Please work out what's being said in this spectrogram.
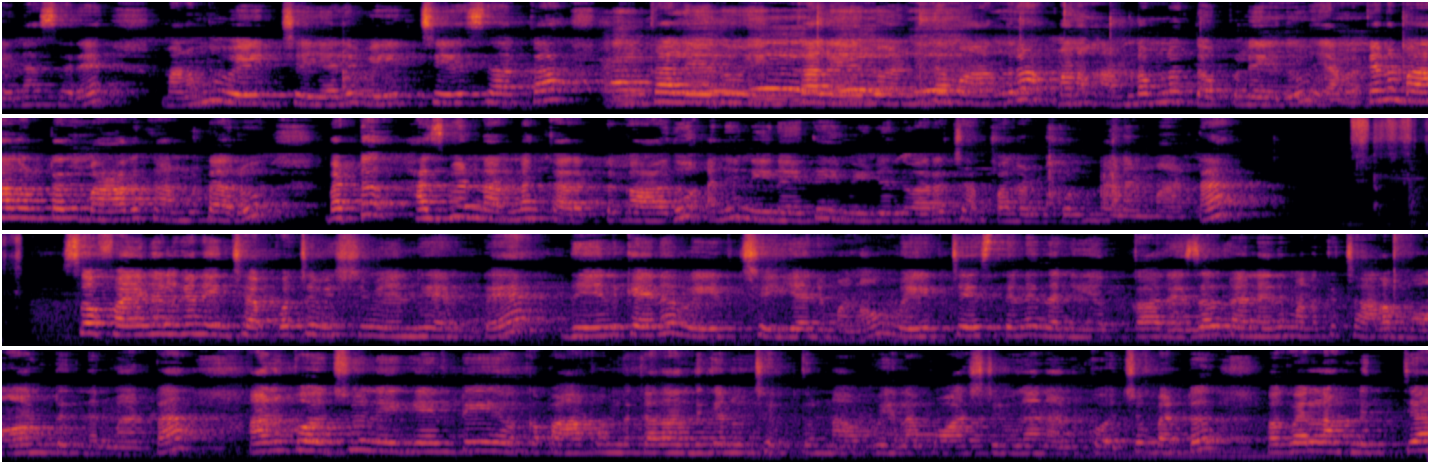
అయినా సరే. మనము వెయిట్ చేయాలి. వెయిట్ చేశాక ఇంకా లేదు ఇంకా లేదు అంటే మాత్రం మనం అండంలో తప్పు లేదు. ఎవరికైనా బాధ ఉంటుంది బాధకు అంటారు. బట్ హస్బెండ్ అన్నం కరెక్ట్ కాదు అని నేనైతే ఈ వీడియో ద్వారా చెప్పాలనుకుంటున్నాను అనమాట సో ఫైనల్గా నేను చెప్పొచ్చే విషయం ఏంటి అంటే దేనికైనా వెయిట్ చేయాలి మనం. వెయిట్ చేస్తేనే దాని యొక్క రిజల్ట్ అనేది మనకి చాలా బాగుంటుంది అనమాట అనుకోవచ్చు నీకేంటి ఒక పాప ఉంది కదా అందుకే నువ్వు చెప్తున్నావు ఇలా పాజిటివ్గా అని అనుకోవచ్చు. బట్ ఒకవేళ నాకు నిత్య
